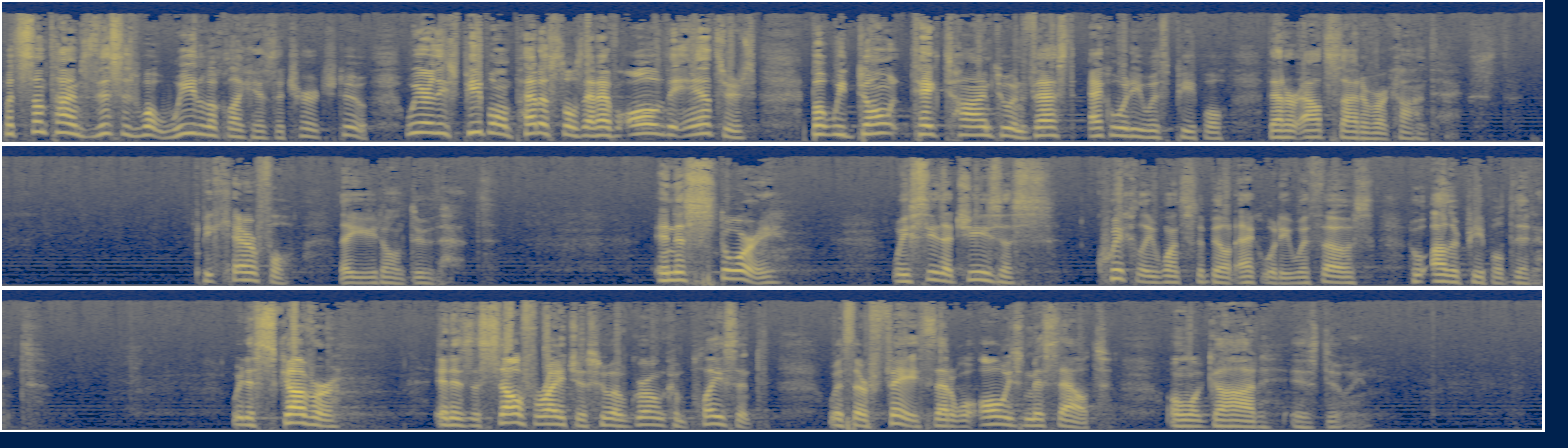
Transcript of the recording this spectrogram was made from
But sometimes this is what we look like as the church, too. We are these people on pedestals that have all of the answers, but we don't take time to invest equity with people that are outside of our context. Be careful that you don't do that. In this story, we see that Jesus quickly wants to build equity with those who other people didn't. We discover it is the self righteous who have grown complacent with their faith that will always miss out on what God is doing.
